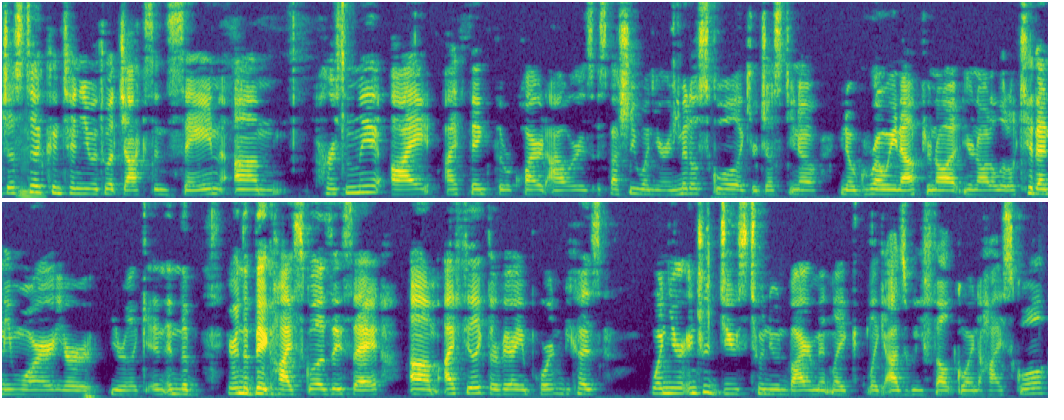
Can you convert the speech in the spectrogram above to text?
just to continue with what Jackson's saying, um, personally, I I think the required hours, especially when you're in middle school, like you're just you know you know growing up, you're not you're not a little kid anymore. You're you're like in, in the you're in the big high school, as they say. Um, I feel like they're very important because when you're introduced to a new environment, like like as we felt going to high school,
